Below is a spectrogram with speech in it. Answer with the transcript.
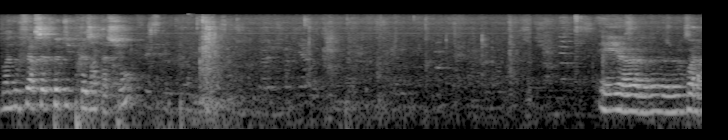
va nous faire cette petite présentation. Et euh, voilà.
